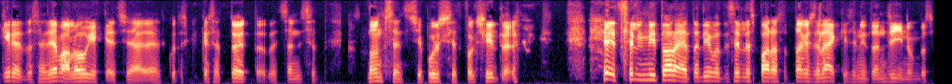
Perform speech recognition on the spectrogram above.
kirjeldas neid ebaloogikaid seal, et kuidas kõik asjad töötavad, et see on lihtsalt nonsense ja bullshit for children. et see oli nii tore, et ta niimoodi sellest paar aastat tagasi rääkis ja nüüd on siin umbes.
